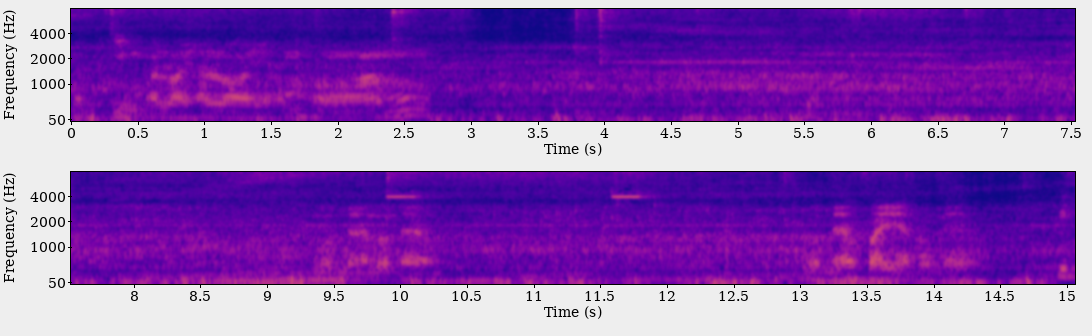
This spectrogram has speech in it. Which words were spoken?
น้ำจิ้มอร่อยอร่อย ไฟอะลงแล้ววิน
